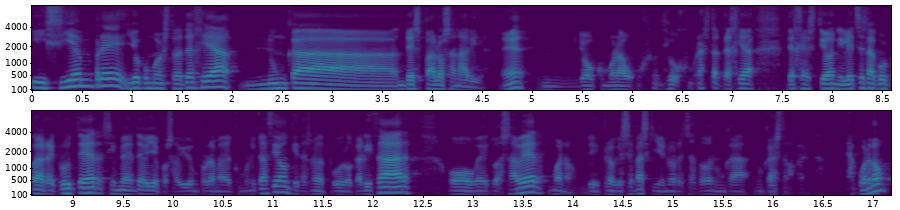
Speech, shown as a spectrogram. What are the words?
Y siempre, yo como estrategia, nunca des palos a nadie. ¿eh? Yo como una, digo, como una estrategia de gestión y le eches la culpa al recruiter, simplemente, oye, pues ha habido un problema de comunicación, quizás no me pudo localizar, o ve tú a saber. Bueno, pero que sepas que yo no he rechazado nunca, nunca esta oferta. ¿De acuerdo?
